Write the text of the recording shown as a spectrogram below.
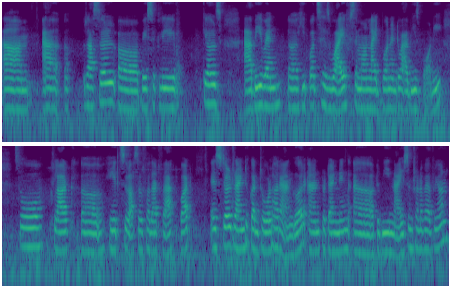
um, uh, Russell uh, basically kills Abby when uh, he puts his wife Simone Lightbourne into Abby's body. So Clarke uh, hates Russell for that fact, but is still trying to control her anger and pretending uh, to be nice in front of everyone.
